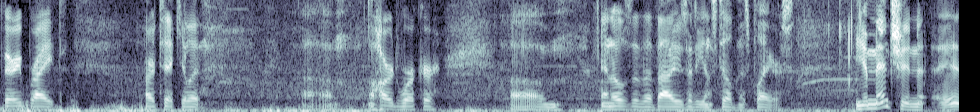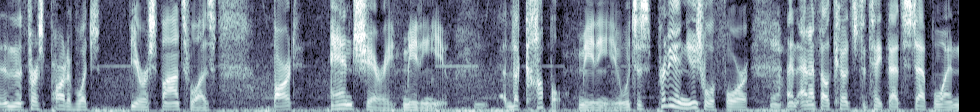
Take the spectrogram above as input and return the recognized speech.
very bright, articulate, um, a hard worker. Um, and those are the values that he instilled in his players. You mentioned in the first part of what your response was, Bart and Cherry meeting you, the couple meeting you, which is pretty unusual for yeah. an NFL coach to take that step when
